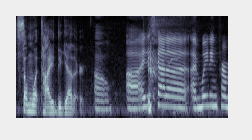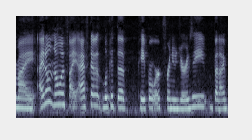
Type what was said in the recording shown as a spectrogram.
somewhat tied together. Oh, uh, I just gotta. I'm waiting for my. I don't know if I. I've got to look at the paperwork for New Jersey, but I'm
